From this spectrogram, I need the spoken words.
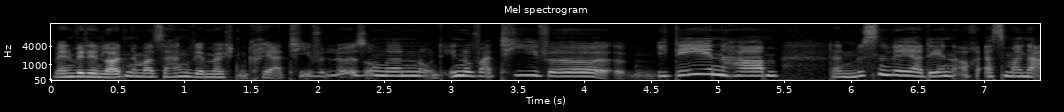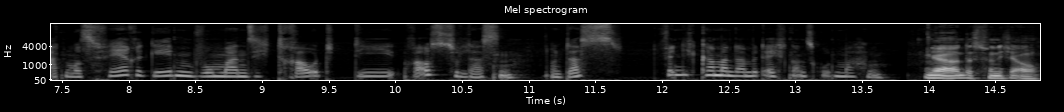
wenn wir den Leuten immer sagen, wir möchten kreative Lösungen und innovative äh, Ideen haben, dann müssen wir ja denen auch erstmal eine Atmosphäre geben, wo man sich traut, die rauszulassen. Und das finde ich, kann man damit echt ganz gut machen. Ja, das finde ich auch.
